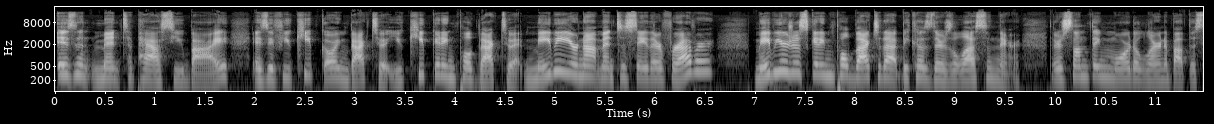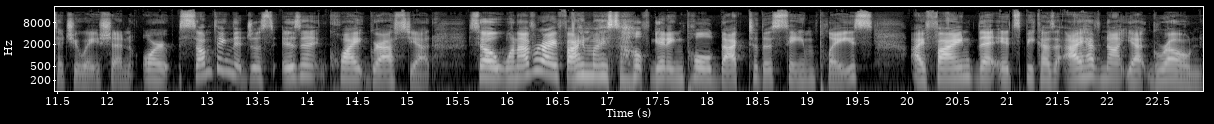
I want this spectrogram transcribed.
isn't meant to pass you by is if you keep going back to it. You keep getting pulled back to it. Maybe you're not meant to stay there forever. Maybe you're just getting pulled back to that because there's a lesson there. There's something more to learn about the situation or something that just isn't quite grasped yet. So, whenever I find myself getting pulled back to the same place, I find that it's because I have not yet grown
